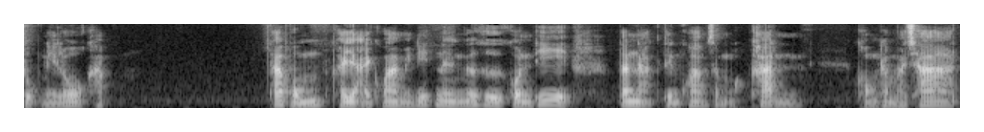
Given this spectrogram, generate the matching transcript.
สุขในโลกครับ ถ้าผมขยายความอีกนิดนึงก็คือคนที่ตระหนักถึงความสำคัญของธรรมชาติ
